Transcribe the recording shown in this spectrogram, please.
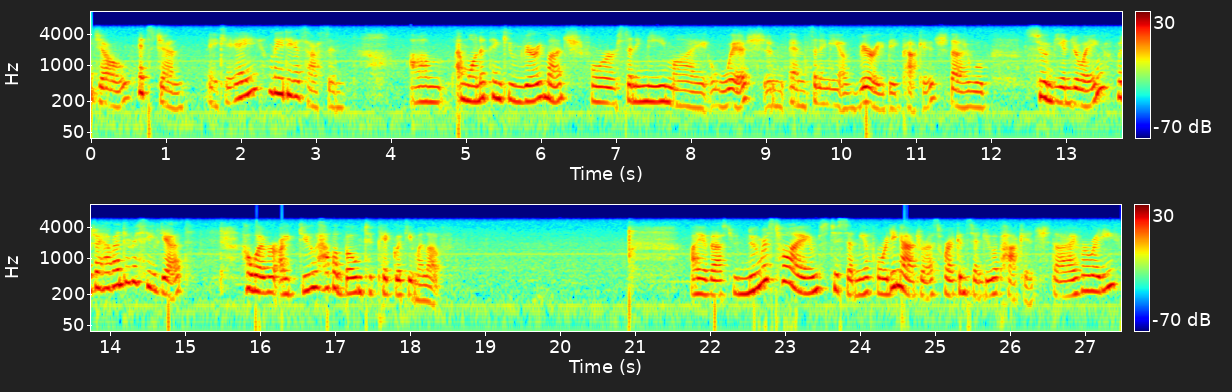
Joe, it's Jen, aka Lady Assassin. Um, I want to thank you very much for sending me my wish and, and sending me a very big package that I will soon be enjoying, which I haven't received yet. However, I do have a bone to pick with you, my love. I have asked you numerous times to send me a forwarding address where I can send you a package that I've already,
